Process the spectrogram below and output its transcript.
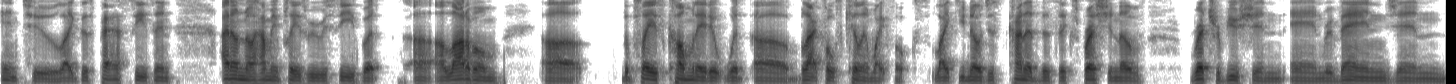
into. Like this past season, I don't know how many plays we received, but uh, a lot of them uh, the plays culminated with uh, black folks killing white folks. Like, you know, just kind of this expression of retribution and revenge and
